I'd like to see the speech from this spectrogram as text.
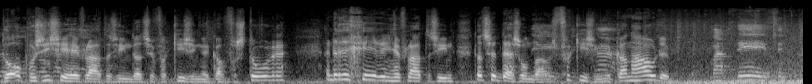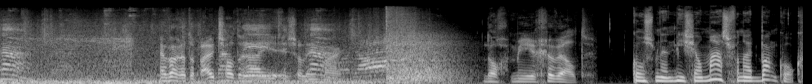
De oppositie heeft laten zien dat ze verkiezingen kan verstoren... en de regering heeft laten zien dat ze desondanks verkiezingen kan houden. En waar het op uit zal draaien is alleen maar... nog meer geweld. Correspondent Michel Maas vanuit Bangkok.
